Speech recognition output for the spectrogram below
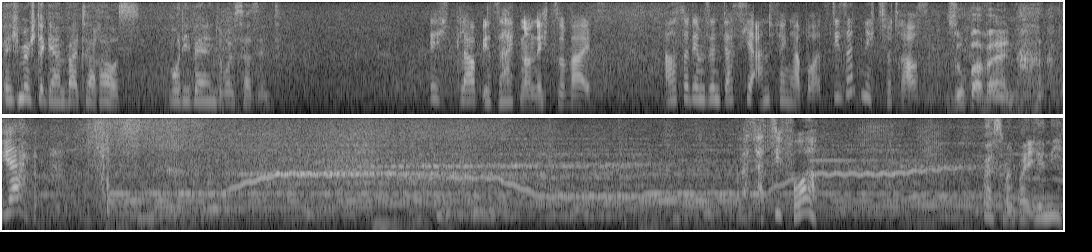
Ich möchte gern weiter raus, wo die Wellen größer sind. Ich glaube, ihr seid noch nicht so weit. Außerdem sind das hier Anfängerboards. Die sind nichts für draußen. Super Wellen. Ja, Was hat sie vor? Weiß man bei ihr nie.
